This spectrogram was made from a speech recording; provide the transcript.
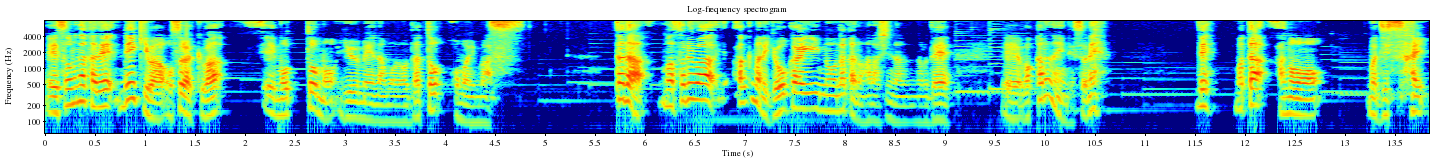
えその中で、霊気はおそらくは、え最も有名なものだと思います。ただ、まあそれはあくまで業界の中の話なので、え、わからないんですよね。で、また、あの、まあ実際、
